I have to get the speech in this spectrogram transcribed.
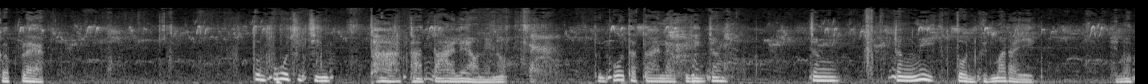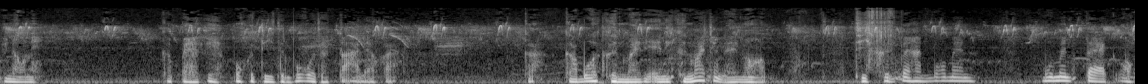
ก็แปลก ต้นโพจริงๆถ้าถ้าตายแล้วเนี่ยเนาะต้นโพถ้าตายแล้วเป็นยังจังจังจังมีต้นขึ้นมาได้อีก เห็นว่าพี่น้องนี่ย ก็แปลกเลยปกติต้นโพถ้าตายแล้วก็ก็ก็บ่ขึ้นใหม่เด้อันนี้ขึ้นมาจังไหนเนาะครับที่ขึ้นไปหันบ่แมนบ่แมนแตกออก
